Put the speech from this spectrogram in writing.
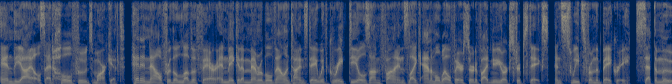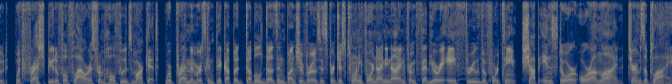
and the aisles at Whole Foods Market. Head in now for the love affair and make it a memorable Valentine's Day with great deals on finds like animal welfare certified New York strip steaks and sweets from the bakery. Set the mood with fresh, beautiful flowers from Whole Foods Market, where Prime members can pick up a double dozen bunch of roses for just $24.99 from February 8th through the 14th. Shop in store or online. Terms apply.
